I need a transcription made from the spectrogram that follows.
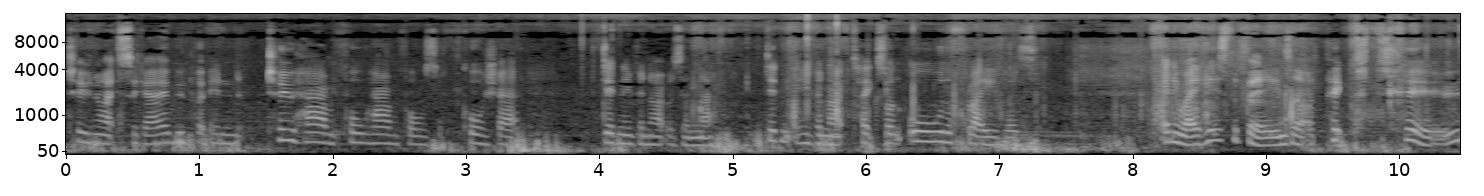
two nights ago. We put in two handful handfuls of courgette. Didn't even know it was in there. Didn't even know it takes on all the flavours. Anyway, here's the beans. I've picked two,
